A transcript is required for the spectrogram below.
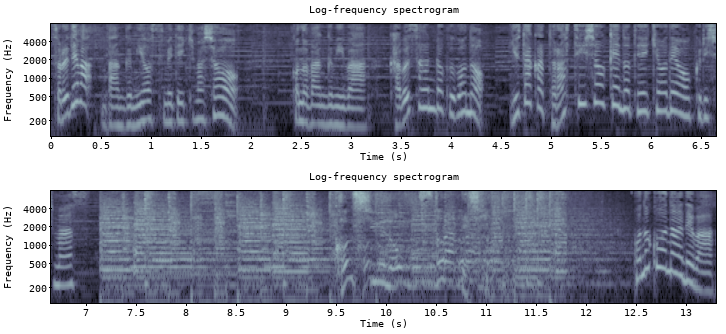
い、それでは番組を進めていきましょう。この番組は株365の豊トラスティ証券の提供でお送りします今週のストラテジーこのコーナーでは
